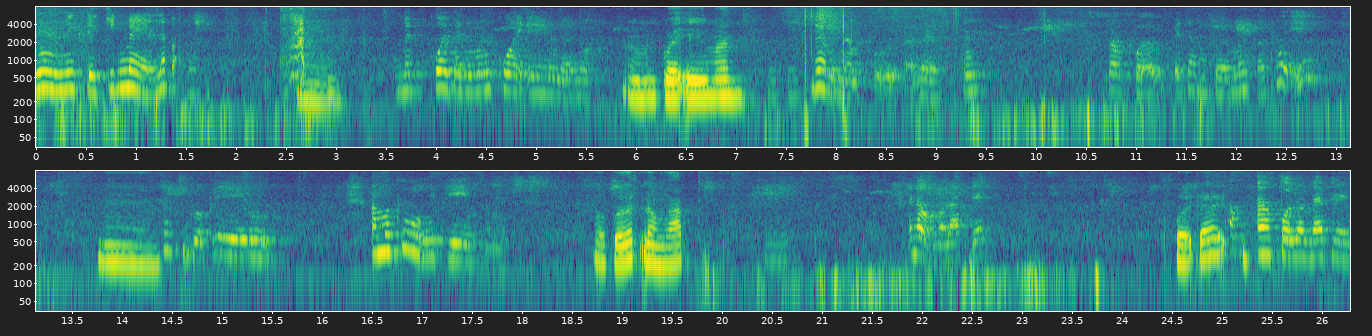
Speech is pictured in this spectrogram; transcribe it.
นุ่งนี่จะกินแม่แล้วแบบนี้อืมเม็ดกล้วยเป็นมันกล้วยเองเลยเนาะเออมันกล้วยเองมันเรื่องน้ำเปิดอะไรน้ำเปิดไปน้ำเปิดมันก็กล้วยเองแม่นมันคิดว่าเพลงอะมันคือว่ามีเพลงสมัย บ่เปิดน้องรับ ไอ้หนองมารับเด็กเปิดได้อะเปิดลองได้เพลง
